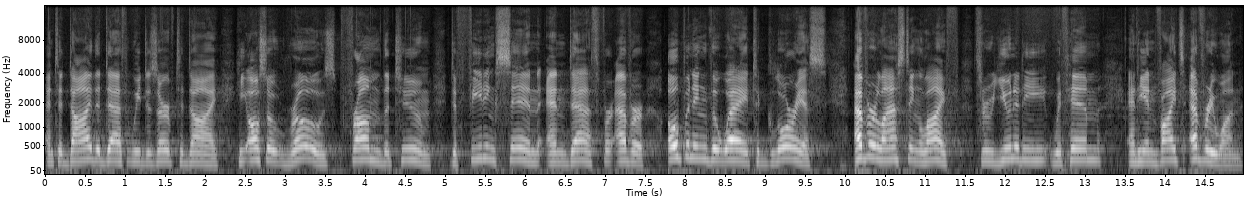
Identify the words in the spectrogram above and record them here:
and to die the death we deserve to die, He also rose from the tomb, defeating sin and death forever, opening the way to glorious, everlasting life through unity with Him. And He invites everyone,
